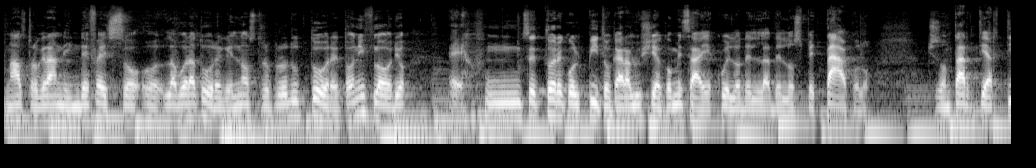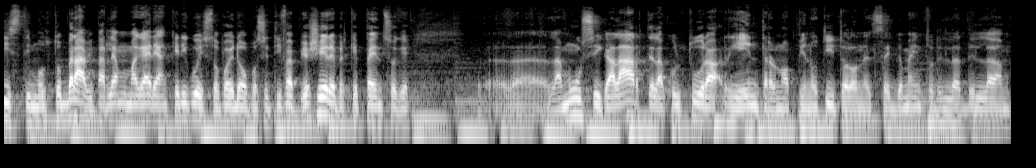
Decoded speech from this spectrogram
un altro grande indefesso lavoratore che è il nostro produttore Tony Florio è un settore colpito, cara Lucia, come sai, è quello del, dello spettacolo. Ci sono tanti artisti molto bravi, parliamo magari anche di questo poi dopo, se ti fa piacere, perché penso che eh, la musica, l'arte, la cultura rientrano a pieno titolo nel segmento del, del,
